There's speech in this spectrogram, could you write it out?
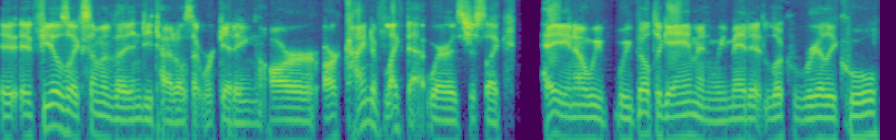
it, it feels like some of the indie titles that we're getting are are kind of like that, where it's just like, hey, you know, we we built a game and we made it look really cool.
